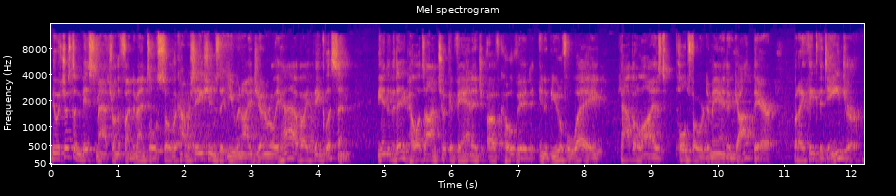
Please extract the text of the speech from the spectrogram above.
It was just a mismatch on the fundamentals. So the conversations that you and I generally have, I think, listen, at the end of the day, Peloton took advantage of COVID in a beautiful way, capitalized, pulled forward demand, and got there. But I think the danger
